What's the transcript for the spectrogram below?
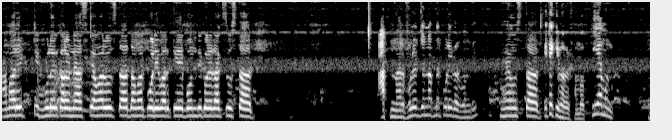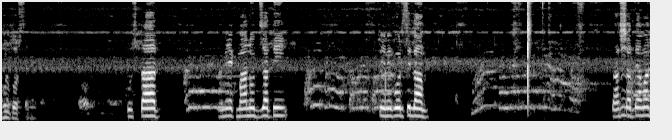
আমার একটি ভুলের কারণে আজকে আমার উস্তাদ আমার পরিবারকে বন্দি করে রাখছে উস্তাদ। আপনার ভুলের জন্য আপনার পরিবার বন্দি? হ্যাঁ উস্তাদ। এটা কীভাবে সম্ভব? কি এমন করছেন। উস্তাদ আমি এক মানব জাতি প্রেমে পড়ছিলাম। তার সাথে আমার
